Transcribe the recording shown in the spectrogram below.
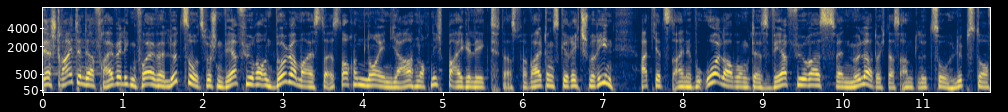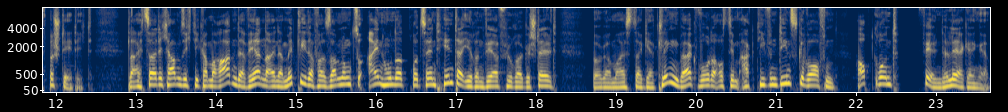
Der Streit in der Freiwilligen Feuerwehr Lützow zwischen Wehrführer und Bürgermeister ist auch im neuen Jahr noch nicht beigelegt. Das Verwaltungsgericht Schwerin hat jetzt eine Beurlaubung des Wehrführers Sven Müller durch das Amt Lützow-Lübsdorf bestätigt. Gleichzeitig haben sich die Kameraden der Wehr in einer Mitgliederversammlung zu 100 Prozent hinter ihren Wehrführer gestellt. Bürgermeister Gerd Klingenberg wurde aus dem aktiven Dienst geworfen. Hauptgrund fehlende Lehrgänge.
